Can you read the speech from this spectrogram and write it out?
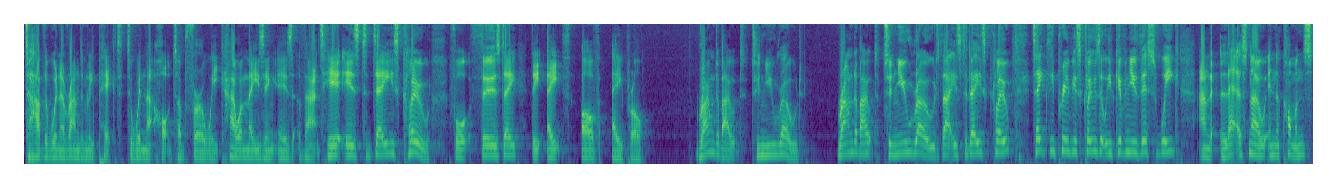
to have the winner randomly picked to win that hot tub for a week. How amazing is that? Here is today's clue for Thursday, the 8th of April. Roundabout to New Road. Roundabout to New Road. That is today's clue. Take the previous clues that we've given you this week and let us know in the comments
